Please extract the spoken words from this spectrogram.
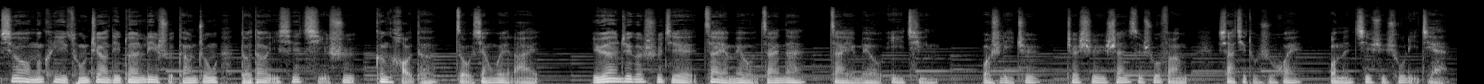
希望我们可以从这样的一段历史当中得到一些启示，更好的走向未来。也愿这个世界再也没有灾难，再也没有疫情。我是李志，这是山寺书房，下期读书会我们继续梳理见。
